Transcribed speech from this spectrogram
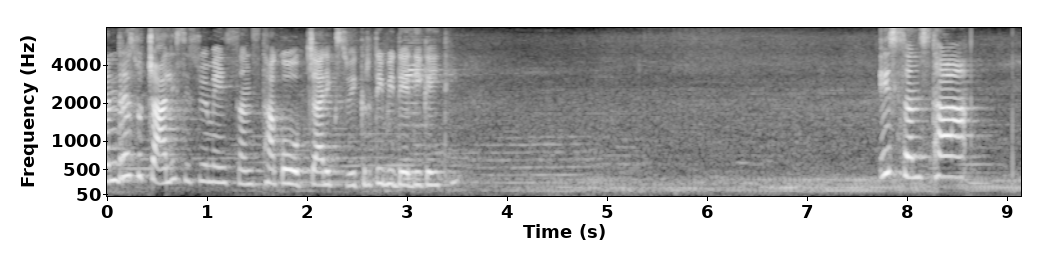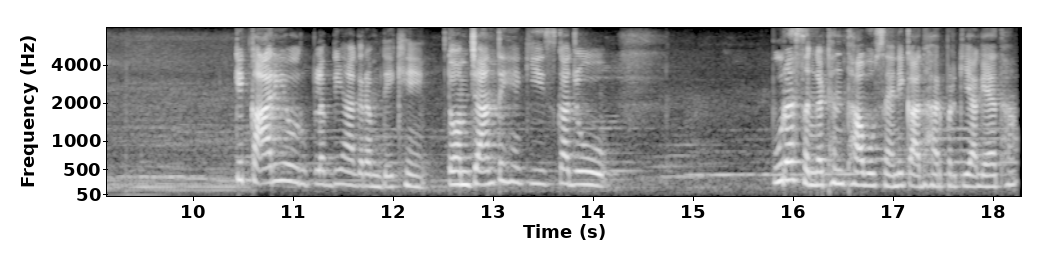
1540 ईस्वी में इस संस्था को औपचारिक स्वीकृति भी दे दी गई थी। इस संस्था के कार्य और उपलब्धियाँ अगर हम देखें तो हम जानते हैं कि इसका जो पूरा संगठन था, वो सैनिक आधार पर किया गया था।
